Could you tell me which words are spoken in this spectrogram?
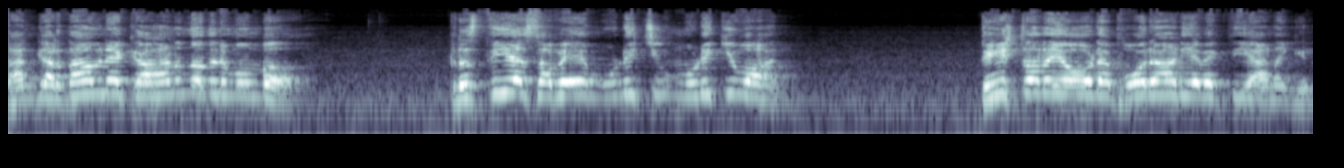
താൻ കർത്താവിനെ കാണുന്നതിന് മുമ്പ് ക്രിസ്തീയ സഭയെ മുടിച്ചു മുടിക്കുവാൻ തീഷ്ണതയോടെ പോരാടിയ വ്യക്തിയാണെങ്കിൽ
